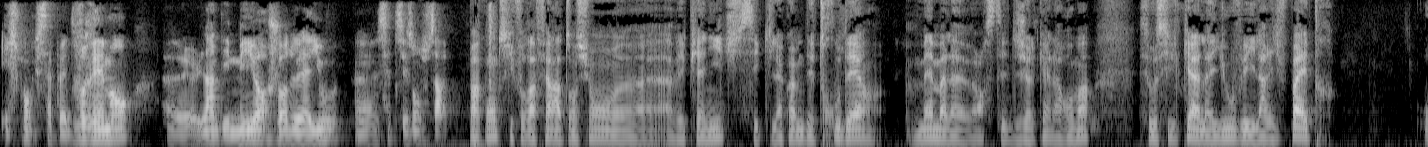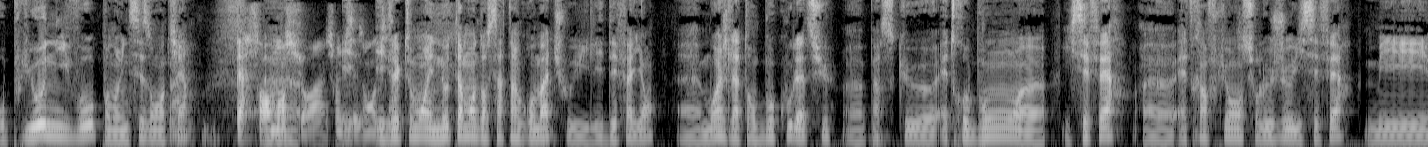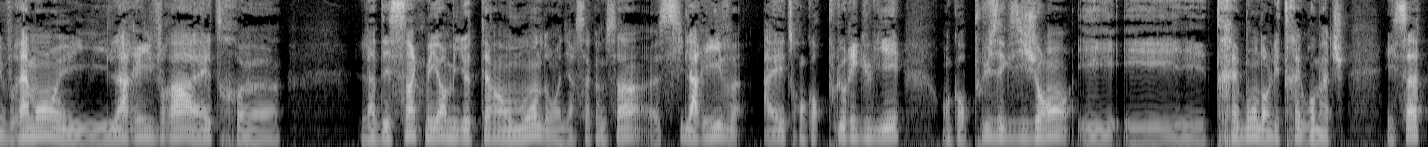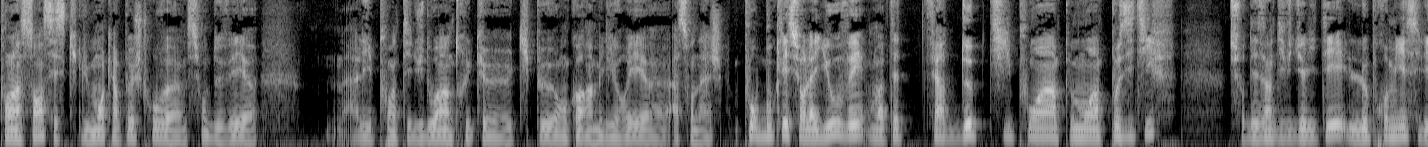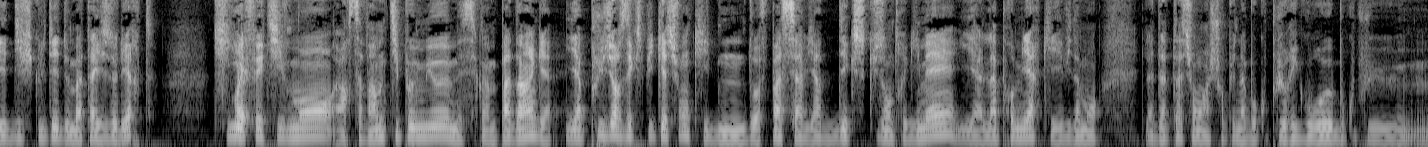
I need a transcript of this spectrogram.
Et je pense que ça peut être vraiment euh, l'un des meilleurs joueurs de la Juve euh, cette saison sous Sarri. Par contre, il faudra faire attention euh, avec Pjanic, c'est qu'il a quand même des trous d'air, même à la, alors c'était déjà le cas à la Roma, c'est aussi le cas à la Juve et il arrive pas à être au plus haut niveau pendant une saison entière. Performance Euh, sur, un- sur une Et- saison entière. Exactement, et notamment dans certains gros matchs où il est défaillant. Euh, moi, je l'attends beaucoup là-dessus, euh, parce que euh, être bon, euh, il sait faire. Euh, être influent sur le jeu, il sait faire. Mais vraiment, il arrivera à être euh, l'un des cinq meilleurs milieux de terrain au monde, on va dire ça comme ça, s'il arrive à être encore plus régulier, encore plus exigeant et, et très bon dans les très gros matchs. Et ça, pour l'instant, c'est ce qui lui manque un peu, je trouve, euh, si on devait euh, aller pointer du doigt un truc euh, qui peut encore améliorer à son âge. Pour boucler sur la Juve, on va peut-être faire deux petits points un peu moins positifs sur des individualités. Le premier, c'est les difficultés de Matthijs de Ligt, qui Ouais. effectivement, alors ça va un petit peu mieux, mais c'est quand même pas dingue. Il y a plusieurs explications qui ne doivent pas servir d'excuses entre guillemets. Il y a la première qui est évidemment l'adaptation à un championnat beaucoup plus rigoureux, beaucoup plus hum,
